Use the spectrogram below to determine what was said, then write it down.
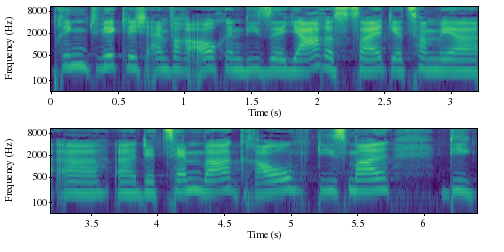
bringt wirklich einfach auch in diese Jahreszeit, jetzt haben wir äh, äh, Dezember, grau diesmal, die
